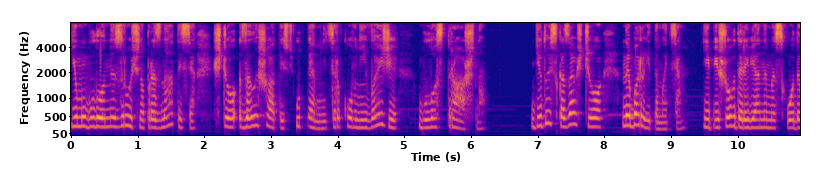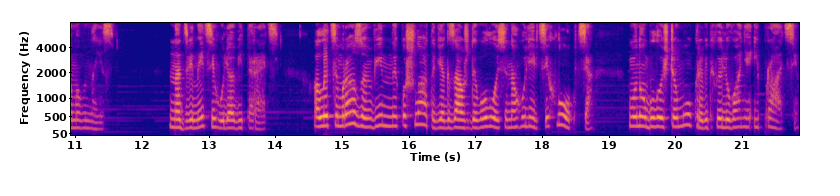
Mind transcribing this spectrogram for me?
Йому було незручно признатися, що залишатись у темній церковній вежі було страшно. Дідусь сказав, що не баритиметься, і пішов дерев'яними сходами вниз. На дзвіниці гуляв вітерець, але цим разом він не кошлатив, як завжди, волосся на голівці хлопця. Воно було ще мокре від хвилювання і праці.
